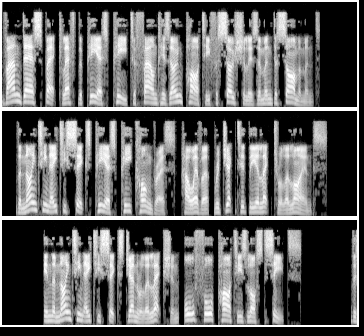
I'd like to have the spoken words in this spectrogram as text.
Van der Spek left the PSP to found his own party for socialism and disarmament. The 1986 PSP Congress, however, rejected the electoral alliance. In the 1986 general election, all four parties lost seats. The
